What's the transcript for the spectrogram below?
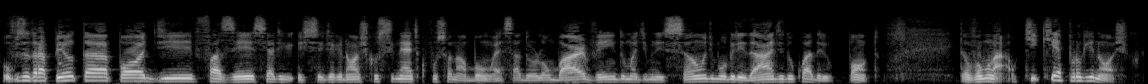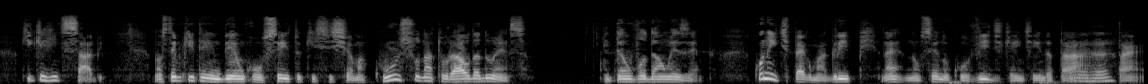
O fisioterapeuta pode fazer esse, esse diagnóstico cinético funcional. Bom, essa dor lombar vem de uma diminuição de mobilidade do quadril. Ponto. Então vamos lá. O que, que é prognóstico? O que, que a gente sabe? Nós temos que entender um conceito que se chama curso natural da doença. Então vou dar um exemplo. Quando a gente pega uma gripe, né, não sendo o Covid, que a gente ainda está uhum. tá,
